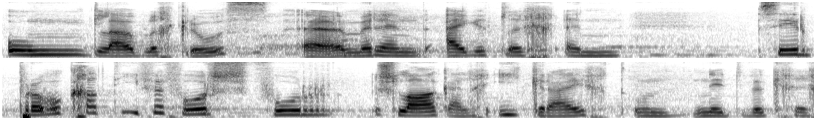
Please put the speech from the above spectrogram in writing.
Unglaublich gross. Äh, wir haben eigentlich einen sehr provokativen Vors Vorschlag eigentlich eingereicht und nicht wirklich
